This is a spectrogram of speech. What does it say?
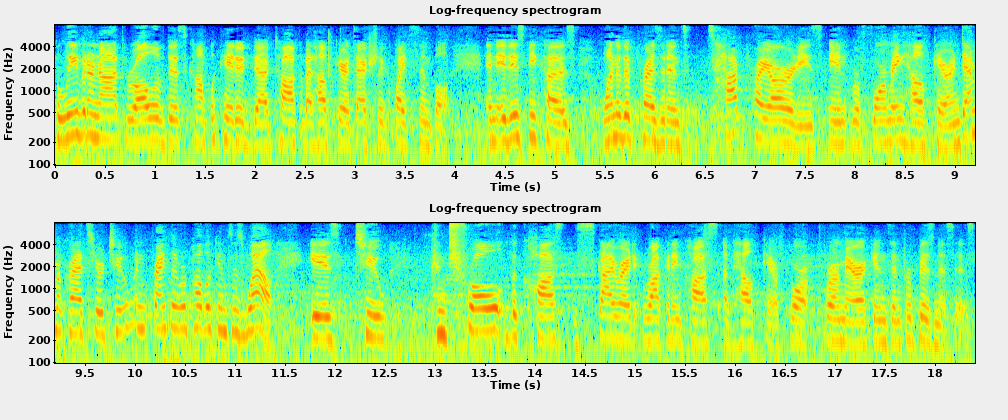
believe it or not, through all of this complicated uh, talk about health care, it's actually quite simple. And it is because one of the president's top priorities in reforming health care, and Democrats here too, and frankly Republicans as well, is to control the cost, the skyrocketing costs of healthcare for, for Americans and for businesses.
